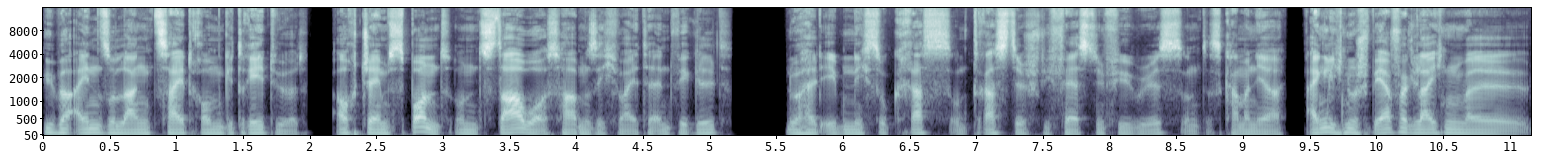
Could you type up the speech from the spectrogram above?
über einen so langen Zeitraum gedreht wird. Auch James Bond und Star Wars haben sich weiterentwickelt, nur halt eben nicht so krass und drastisch wie Fast and Furious und das kann man ja eigentlich nur schwer vergleichen, weil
